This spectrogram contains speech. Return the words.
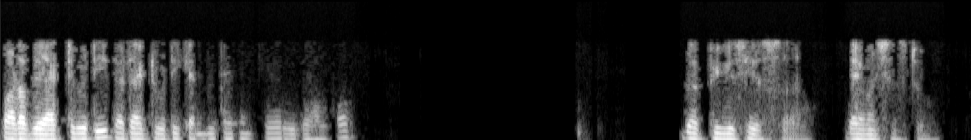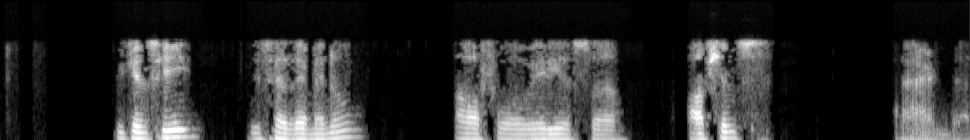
part of the activity. That activity can be taken care with the help of the PVCS uh, dimensions too. We can see this has a menu of uh, various uh, options and uh,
